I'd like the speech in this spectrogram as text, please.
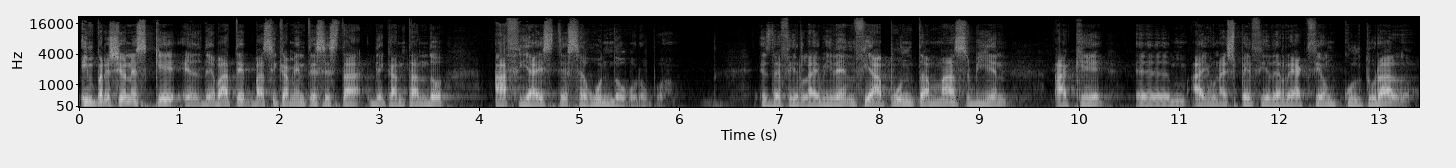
impresión es que el debate básicamente se está decantando hacia este segundo grupo. Es decir, la evidencia apunta más bien a que hay una especie de reacción cultural,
